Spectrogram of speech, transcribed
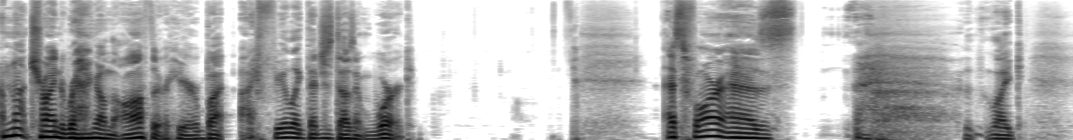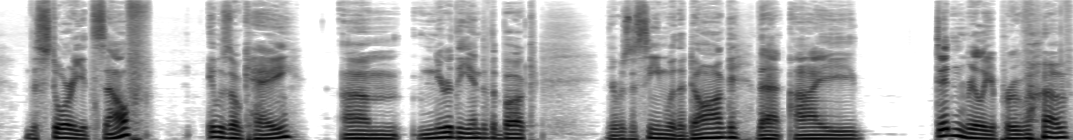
I'm not trying to rag on the author here, but I feel like that just doesn't work. As far as like the story itself, it was okay. Um, near the end of the book, there was a scene with a dog that I didn't really approve of.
